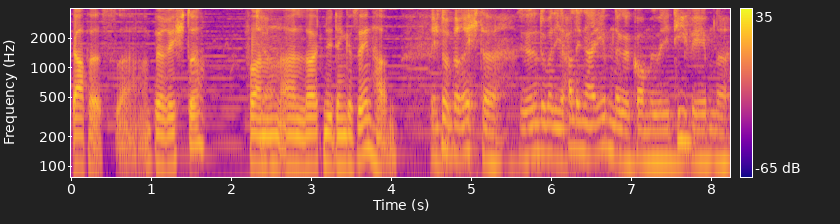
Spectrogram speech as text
Gab es äh, Berichte von äh, Leuten, die den gesehen haben? Nicht nur Berichte. Sie sind über die Hallinger Ebene gekommen, über die tiefe Ebene.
